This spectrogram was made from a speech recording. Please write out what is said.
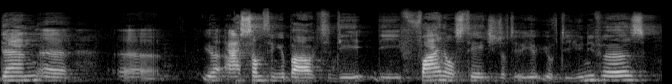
then uh, uh, you asked something about the, the final stages of the, of the universe.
